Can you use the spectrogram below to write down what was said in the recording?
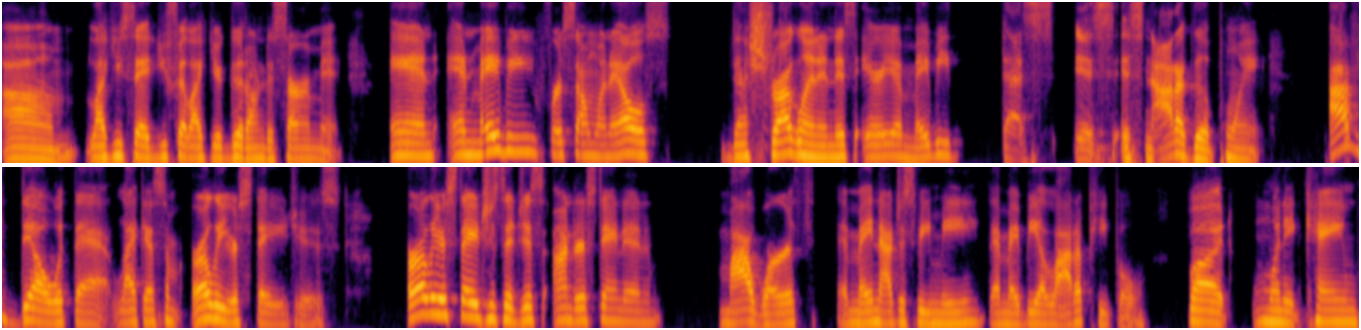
um like you said you feel like you're good on discernment and and maybe for someone else that's struggling in this area maybe that's it's it's not a good point. I've dealt with that like in some earlier stages earlier stages of just understanding my worth. It may not just be me that may be a lot of people but when it came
